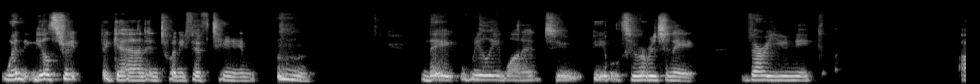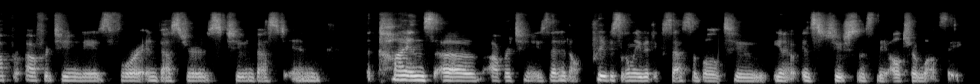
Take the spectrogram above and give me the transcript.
when Yieldstreet began in 2015, they really wanted to be able to originate very unique opportunities for investors to invest in the kinds of opportunities that had previously only been accessible to you know institutions and the ultra wealthy.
